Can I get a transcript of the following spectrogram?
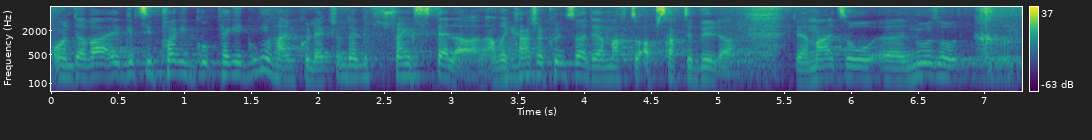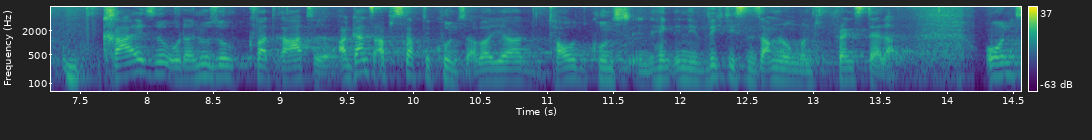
Und da gibt es die Peggy, Peggy Guggenheim Collection, da gibt es Frank Stella, ein amerikanischer Künstler, der macht so abstrakte Bilder. Der malt so äh, nur so Kreise oder nur so Quadrate. Ah, Ganz abstrakte Kunst, aber ja, tausend Kunst in, hängt in den wichtigsten Sammlungen und Frank Stella. Und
